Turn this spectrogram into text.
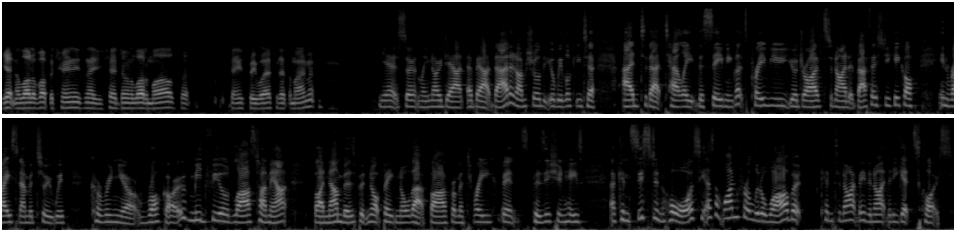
getting a lot of opportunities, and as you said, doing a lot of miles, but it seems to be worth it at the moment. Yeah, certainly, no doubt about that. And I'm sure that you'll be looking to add to that tally this evening. Let's preview your drives tonight at Bathurst. You kick off in race number two with Corinna Rocco. Midfield last time out by numbers, but not beaten all that far from a three fence position. He's a consistent horse. He hasn't won for a little while, but can tonight be the night that he gets close?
